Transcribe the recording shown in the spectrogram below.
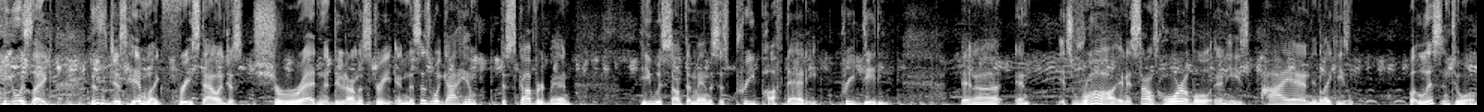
He was like this is just him like freestyling just shredding a dude on the street. And this is what got him discovered man he was something man this is pre puff daddy pre diddy and uh and it's raw and it sounds horrible and he's high end and like he's but listen to him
